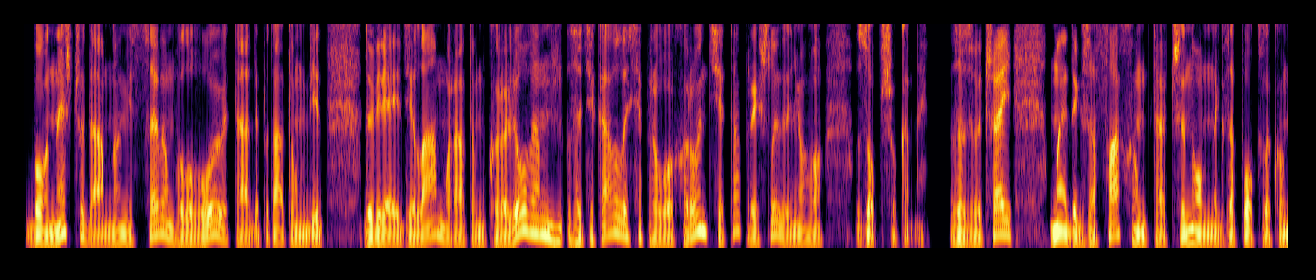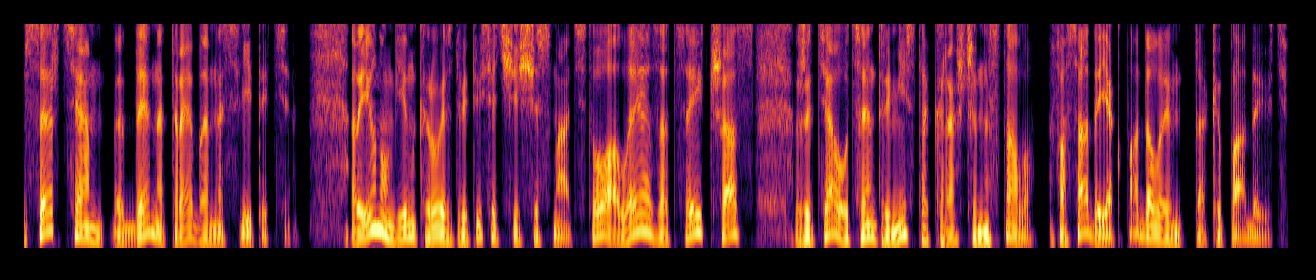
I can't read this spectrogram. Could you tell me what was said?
Бо нещодавно місцевим головою та депутатом від довіряє діла Муратом Корольовим зацікавилися правоохоронці та прийшли до нього з обшуками. Зазвичай медик за фахом та чиновник за покликом серця, де не треба, не світиться. Районом він керує з 2016-го, але за цей час життя у центрі міста краще не стало. Фасади як падали, так і падають.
